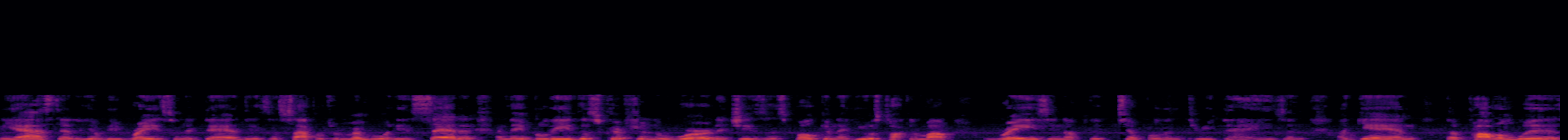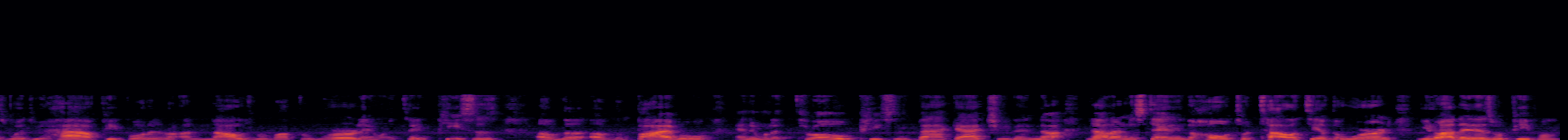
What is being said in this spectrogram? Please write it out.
he asked that he'll be raised from the dead. These disciples remember what he had said, and, and they believed the scripture and the word that Jesus had spoken, that he was talking about raising up the temple in three days. And again, the problem with is when you have people that are knowledgeable about the word, they want to take pieces of the of the Bible and they want to throw pieces back at you. They're not not understanding the whole totality of the word. You know how that is with people.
